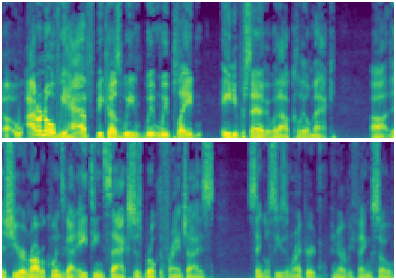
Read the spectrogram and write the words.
uh, I don't know if we have because we we, we played eighty percent of it without Khalil Mack uh, this year, and Robert Quinn's got eighteen sacks, just broke the franchise single season record and everything. So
